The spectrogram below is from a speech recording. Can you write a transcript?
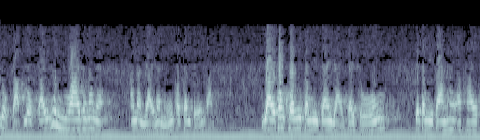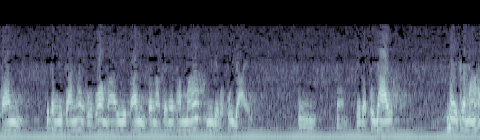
โรคจับโรคใจวุ่นวายทั้งนั้นแหละอันนั้นใหญ่นั่นหมูเขาเสริญกัน ใหญ่ของคนนี้ต้องมีใจใหญ่ใจสูง จะต้องมีการให้อภัยกันจะต้องมีการให้อุปอ้อมมารีกันต้องหนักในธรรมะนี่เรียกว่าผู้ใหญ่ อืมนั่นเรียกว่าผู้ใหญ่ไม่ประมาท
